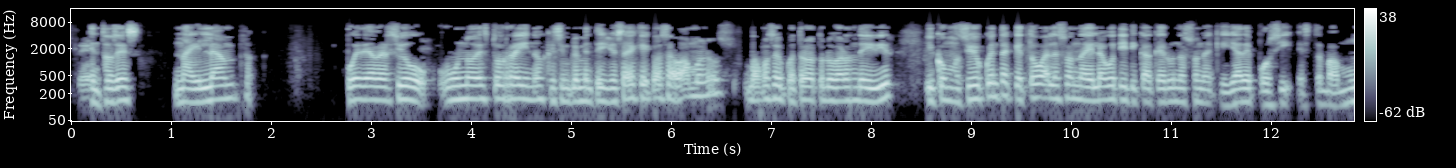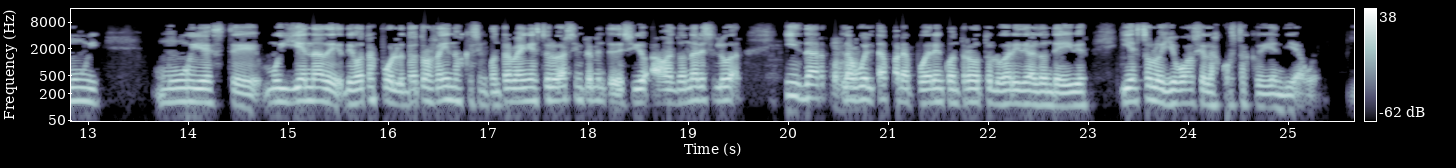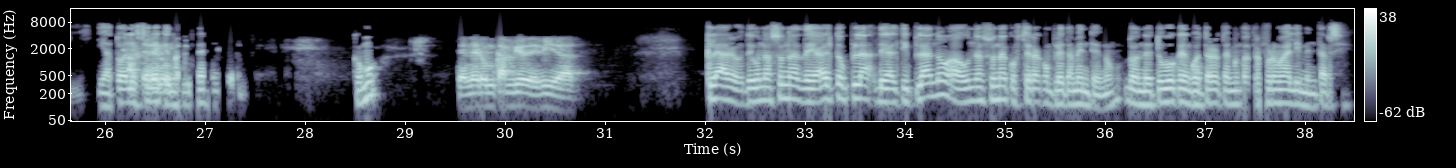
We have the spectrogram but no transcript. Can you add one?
Entonces, Nailam puede haber sido uno de estos reinos que simplemente dijo, ¿sabes qué cosa? Vámonos, vamos a encontrar otro lugar donde vivir. Y como se dio cuenta que toda la zona del lago Titicaca era una zona que ya de por sí estaba muy muy, este, muy llena de, de, otros de otros reinos que se encontraban en este lugar, simplemente decidió abandonar ese lugar y dar la vuelta para poder encontrar otro lugar ideal donde vivir. Y esto lo llevó hacia las costas que hoy en día, güey. Y a toda la historia que nos... ¿Cómo? Tener un cambio de vida. Claro, de una zona de alto de altiplano a una zona costera completamente, ¿no? Donde tuvo que encontrar también otra forma de alimentarse.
